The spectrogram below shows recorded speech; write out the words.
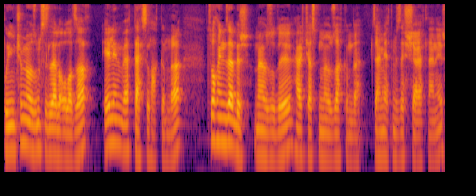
bugünkü mövzum sizlərlə olacaq elm və təhsil haqqında. Çox incə bir mövzudur. Hər kəs bu mövzu haqqında cəmiyyətimizdə şikayətlənir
